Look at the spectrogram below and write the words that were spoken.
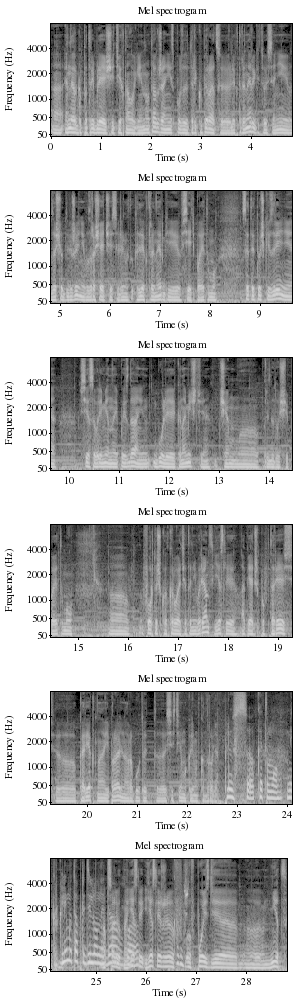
э, энергопотребляющие технологии, но также они используют рекуперацию электроэнергии, то есть они за счет движения возвращают часть электроэнергии в сеть. Поэтому с этой точки зрения все современные поезда, они более экономичнее, чем э, предыдущие. Поэтому форточку открывать это не вариант, если, опять же, повторяюсь, э, корректно и правильно работает э, система климат-контроля. Плюс к этому микроклимат определенный, Абсолютно. Да, в... Если, если же в, в поезде нет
